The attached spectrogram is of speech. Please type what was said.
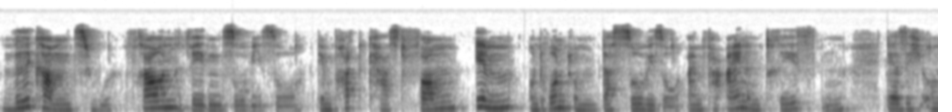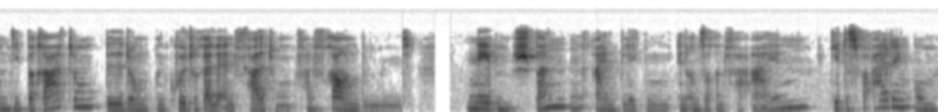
Willkommen zu Frauen reden sowieso, dem Podcast vom, im und rund um das sowieso, einem Verein in Dresden, der sich um die Beratung, Bildung und kulturelle Entfaltung von Frauen bemüht. Neben spannenden Einblicken in unseren Verein geht es vor allen Dingen um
